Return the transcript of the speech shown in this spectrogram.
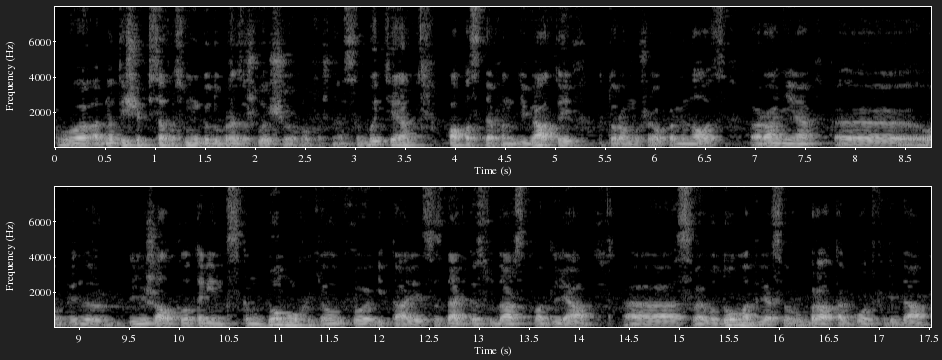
В 1058 году произошло еще одно важное событие. Папа Стефан IX, котором уже упоминалось Ранее э, он принадлежал к Лотарингскому дому, хотел в Италии создать государство для э, своего дома, для своего брата Готфрида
